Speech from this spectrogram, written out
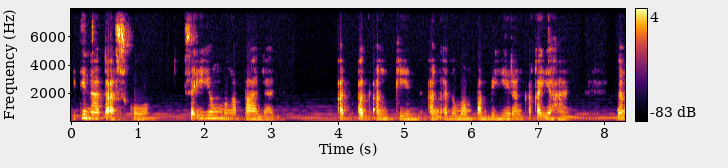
Itinataas ko sa iyong mga palad at pag-angkin ang anumang pambihirang kakayahan ng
